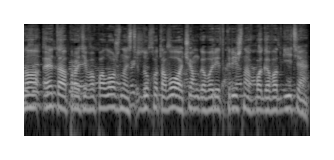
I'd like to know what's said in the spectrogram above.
Но это противоположность духу того, о чем говорит Кришна в Бхагавадгите.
